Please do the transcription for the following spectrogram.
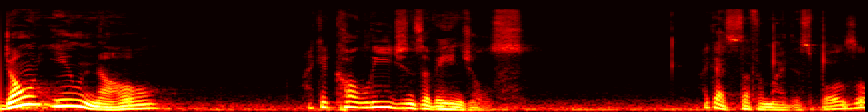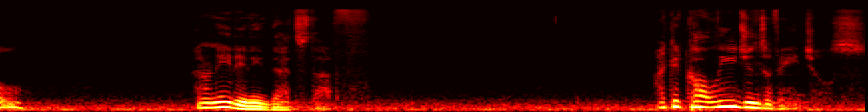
Don't you know? I could call legions of angels. I got stuff at my disposal. I don't need any of that stuff. I could call legions of angels.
